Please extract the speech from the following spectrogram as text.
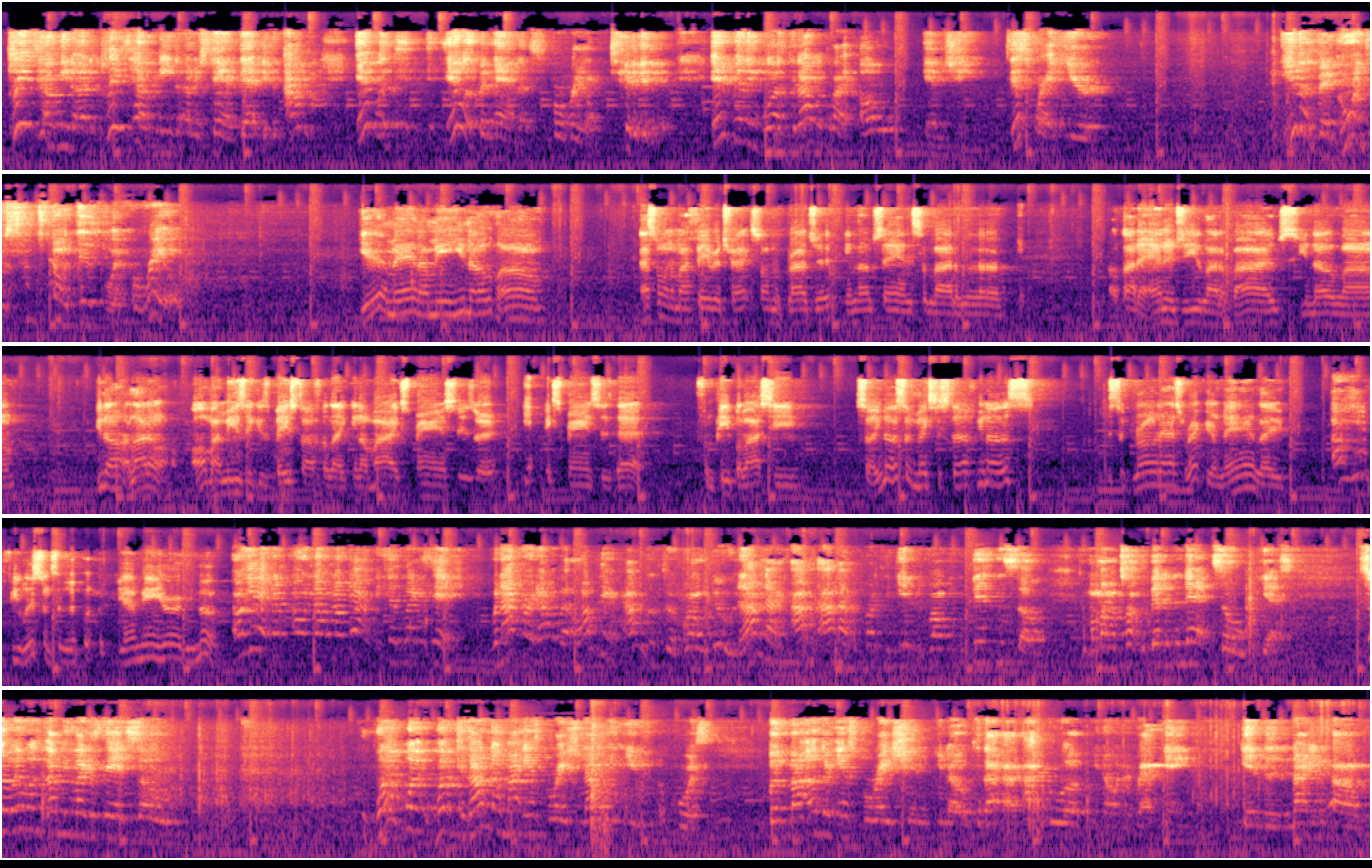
Please help me to please help me to understand that tracks on the project. You know what I'm saying? It's a lot of uh, a lot of energy, a lot of vibes. You know, um, you know, a lot of all my music is based off of like you know my experiences or experiences that from people I see. So you know, it's a mix of stuff. You know, it's it's a grown ass record, man. Like Oh yeah. if you listen to it, you know what I mean, you already know. Oh yeah, no, oh, no, no doubt. Because like I said, when I heard, I was like, oh, I'm here. I was listening to a grown dude, and I'm not, business. So my mama taught me better than that. So yes. So it was. I mean, like I said, so what, what, what? Because I know my inspiration, not only you, of course, but my other inspiration, you know, because I, I, I grew up, you know, in the rap game in the 90, um,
